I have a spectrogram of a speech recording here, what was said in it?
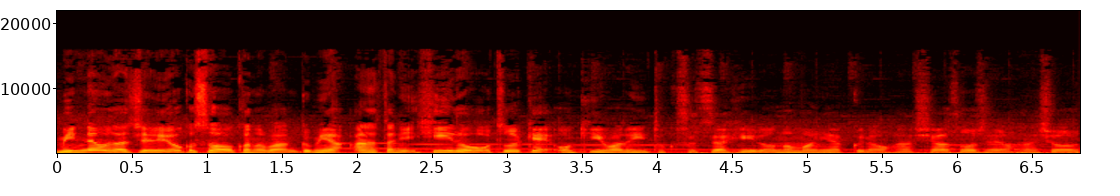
みんなのラジオへようこそ。この番組はあなたにヒーローをお届けをキーワードに特撮やヒーローのマニアックなお話やそうじゃないお話を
